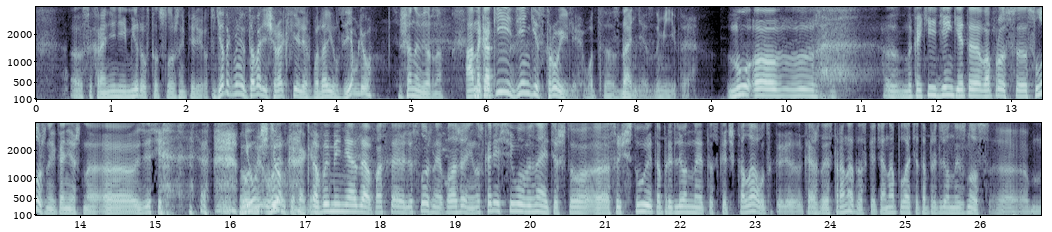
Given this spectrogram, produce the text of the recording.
сохранения мира в тот сложный период. Я так понимаю, товарищ Рокфеллер подарил землю Совершенно верно. А на, на какие деньги строили вот здание знаменитое? Ну, э, на какие деньги это вопрос э, сложный, конечно. Э, здесь я неучтенка какая. Вы меня, да, поставили в сложное положение. Но, скорее всего, вы знаете, что существует определенная, так сказать, шкала. Вот каждая страна, так сказать, она платит определенный взнос.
